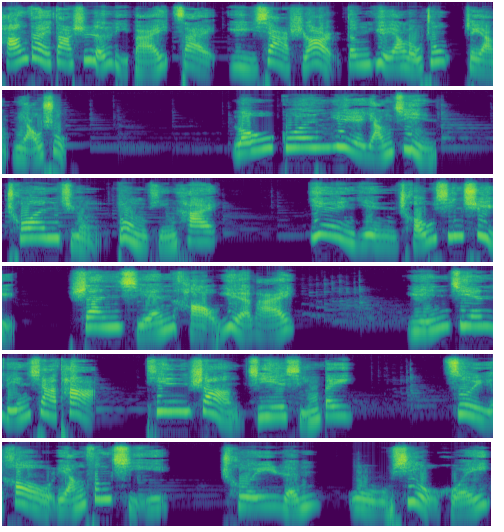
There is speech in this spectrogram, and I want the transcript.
唐代大诗人李白在《雨下十二登岳阳楼》中这样描述：“楼观岳阳尽，川迥洞庭开。宴饮愁新去，山衔好月来。云间莲下榻，天上皆行悲。最后凉风起，吹人舞袖回。”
